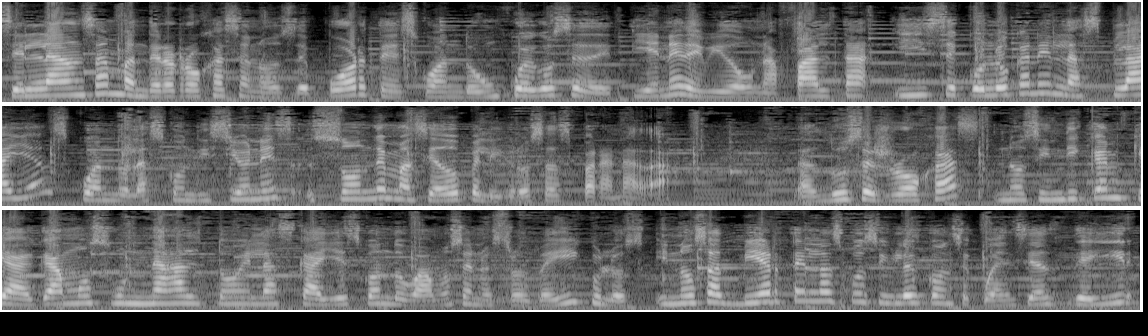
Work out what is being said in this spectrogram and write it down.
Se lanzan banderas rojas en los deportes cuando un juego se detiene debido a una falta y se colocan en las playas cuando las condiciones son demasiado peligrosas para nadar. Las luces rojas nos indican que hagamos un alto en las calles cuando vamos en nuestros vehículos y nos advierten las posibles consecuencias de ir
